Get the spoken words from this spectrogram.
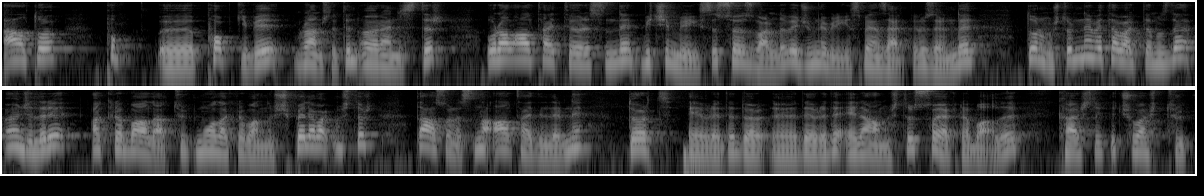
Alto Pop, e, Pop gibi Ramstedt'in öğrencisidir. Ural Altay teorisinde biçim bilgisi, söz varlığı ve cümle bilgisi benzerlikleri üzerinde durmuştur. Nemet'e baktığımızda önceleri akrabalığa, Türk-Moğol akrabalığına şüpheyle bakmıştır. Daha sonrasında Altay dillerini 4 evrede, e, devrede ele almıştır. Soy akrabalığı, karşılıklı Çuvaş-Türk,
